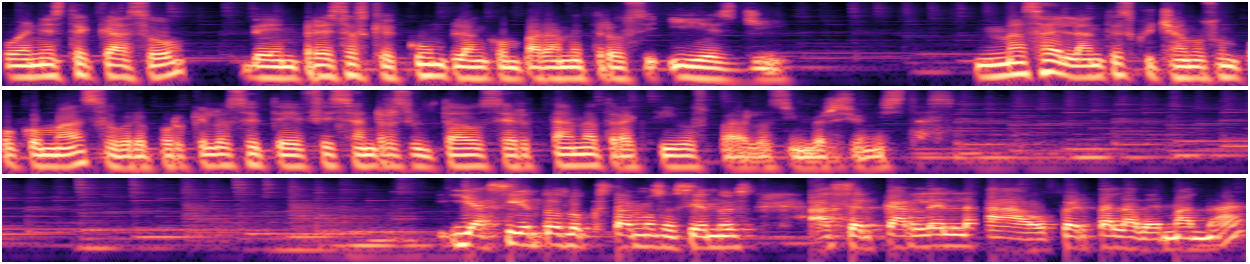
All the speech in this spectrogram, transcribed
o en este caso, de empresas que cumplan con parámetros ESG. Más adelante escuchamos un poco más sobre por qué los ETFs han resultado ser tan atractivos para los inversionistas. Y así entonces lo que estamos haciendo es acercarle la oferta a la demanda,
